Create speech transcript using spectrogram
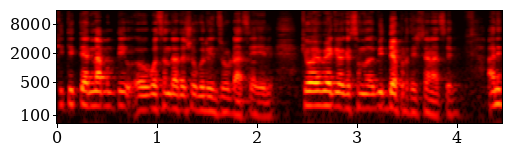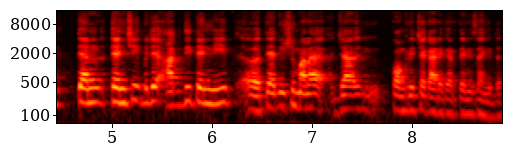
की ते त्यांना मग ते वसंतदादा शुगर इन्स्टिट्यूट असेल किंवा वेगवेगळे समजा विद्याप्रतिष्ठान असेल. आणि त्यां त्यांची म्हणजे अगदी त्यांनी त्या दिवशी मला ज्या काँग्रेसच्या कार्यकर्त्यांनी सांगितलं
